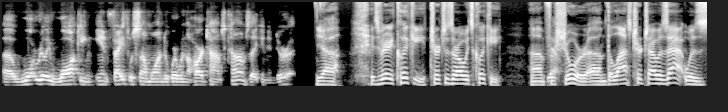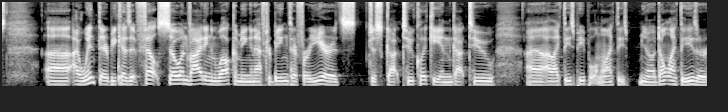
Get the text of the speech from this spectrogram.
uh, w- really walking in faith with someone to where when the hard times comes, they can endure it. Yeah, it's very cliquey. Churches are always cliquey, um, for yeah. sure. Um, the last church I was at was uh, I went there because it felt so inviting and welcoming. And after being there for a year, it's just got too cliquey and got too uh, I like these people and I like these you know don't like these or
